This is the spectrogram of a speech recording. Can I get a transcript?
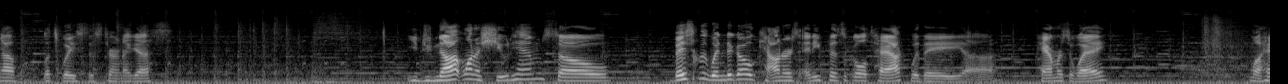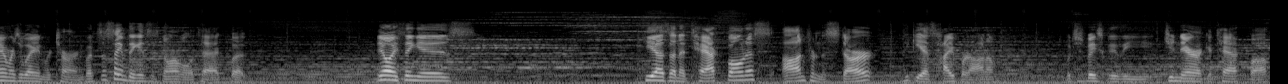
No, let's waste this turn, I guess. You do not want to shoot him, so basically Wendigo counters any physical attack with a uh, hammers away. Well, hammers away in return, but it's the same thing as his normal attack, but the only thing is he has an attack bonus on from the start. I think he has hyper on him which is basically the generic attack buff.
